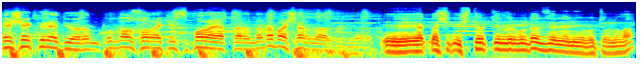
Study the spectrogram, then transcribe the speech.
teşekkür ediyorum. Bundan sonraki spor hayatlarında da başarılar diliyorum. Ee, yaklaşık 3-4 yıldır burada düzenleniyor bu turnuva.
